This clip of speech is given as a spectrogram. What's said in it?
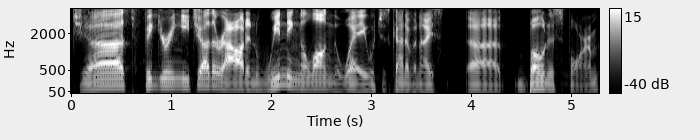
just figuring each other out and winning along the way, which is kind of a nice uh, bonus for him.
